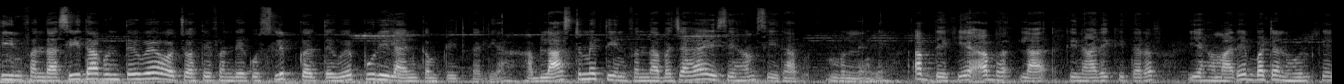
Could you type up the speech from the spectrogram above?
तीन फंदा सीधा बुनते हुए और चौथे फंदे को स्लिप करते हुए पूरी लाइन कंप्लीट कर लिया। अब लास्ट में तीन फंदा बचा है, इसे हम सीधा बुन लेंगे। अब देखिए, अब किनारे की तरफ़ ये हमारे बटन होल के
